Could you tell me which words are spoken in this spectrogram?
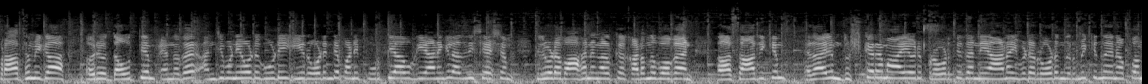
പ്രാഥമിക ഒരു ദൗത്യം എന്നത്. അഞ്ചു മണിയോടുകൂടി ഈ റോഡിന്റെ പണി പൂർത്തിയാവുകയാണെങ്കിൽ അതിനുശേഷം ഇതിലൂടെ വാഹനങ്ങൾക്ക് കടന്നു പോകാൻ സാധിക്കും. ഏതായാലും ദുഷ്കരമായ ഒരു പ്രവൃത്തി തന്നെയാണ് ഇവിടെ റോഡ് നിർമ്മിക്കുന്നതിനൊപ്പം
